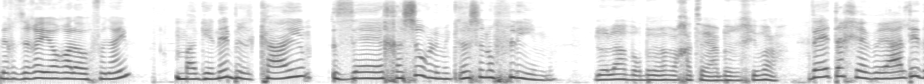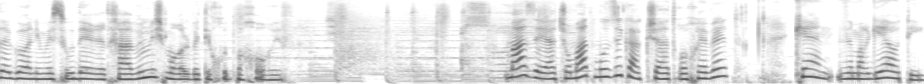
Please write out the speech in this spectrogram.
מחזרי אור על האופניים? מגני ברכיים זה חשוב למקרה שנופלים. לא לעבור במעבר חצייה ברכיבה. בטח חבר'ה, אל תדאגו, אני מסודרת, חייבים לשמור על בטיחות בחורף. מה זה, את שומעת מוזיקה כשאת רוכבת? כן, זה מרגיע אותי.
